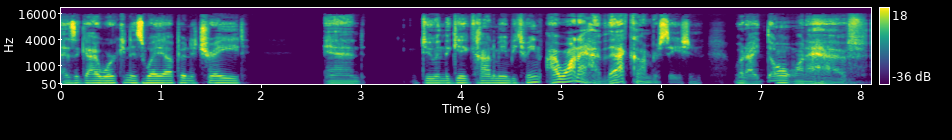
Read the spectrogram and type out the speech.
as a guy working his way up in a trade and doing the gig economy in between. I want to have that conversation. What I don't want to have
